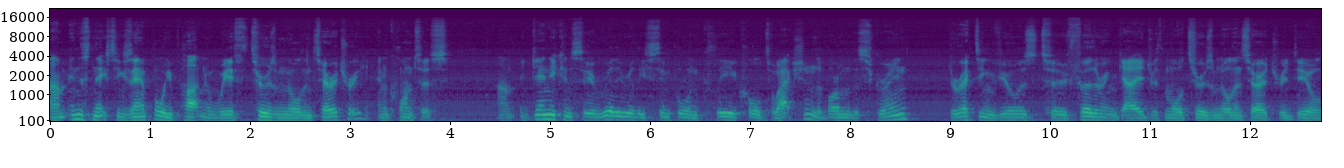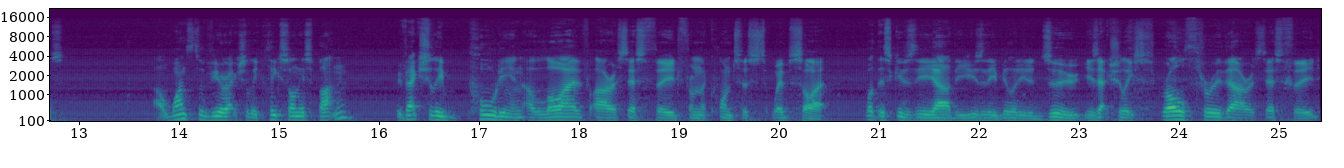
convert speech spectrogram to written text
Um, in this next example, we partner with Tourism Northern Territory and Qantas. Um, again, you can see a really, really simple and clear call to action at the bottom of the screen directing viewers to further engage with more Tourism Northern Territory deals. Uh, once the viewer actually clicks on this button, we've actually pulled in a live RSS feed from the Qantas website. What this gives the, uh, the user the ability to do is actually scroll through the RSS feed,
